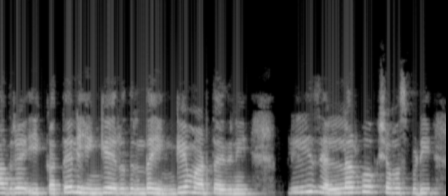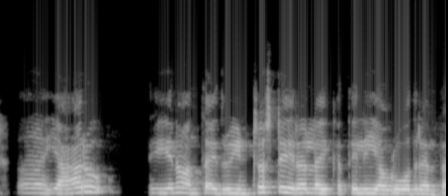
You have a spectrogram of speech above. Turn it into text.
ಆದರೆ ಈ ಕಥೆಯಲ್ಲಿ ಹಿಂಗೆ ಇರೋದ್ರಿಂದ ಹಿಂಗೆ ಮಾಡ್ತಾ ಇದ್ದೀನಿ ಪ್ಲೀಸ್ ಎಲ್ಲರಿಗೂ ಕ್ಷಮಿಸ್ಬಿಡಿ. ಯಾರು ಏನೋ ಅಂತ ಇದ್ರು ಇಂಟ್ರೆಸ್ಟೇ ಇರಲ್ಲ ಈ ಕಥೆಲಿ, ಅವ್ರು ಹೋದ್ರೆ ಅಂತ.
